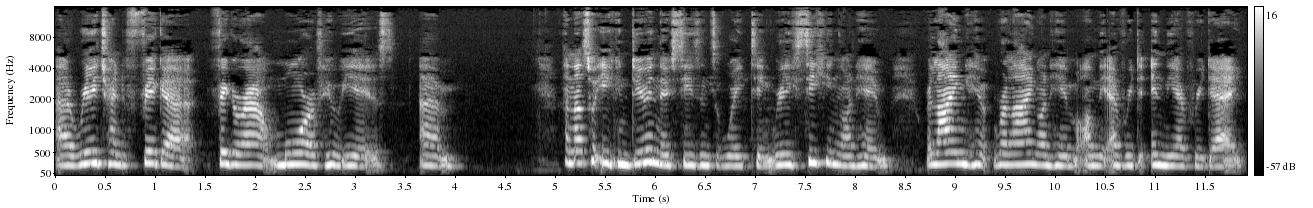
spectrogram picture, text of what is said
uh, really trying to figure figure out more of who He is. Um, and that's what you can do in those seasons of waiting, really seeking on him, relying him relying on him on the every in the everyday,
